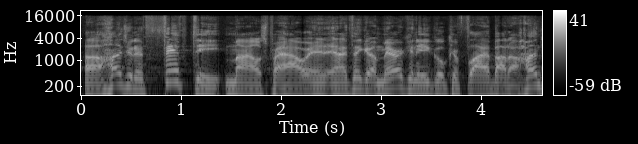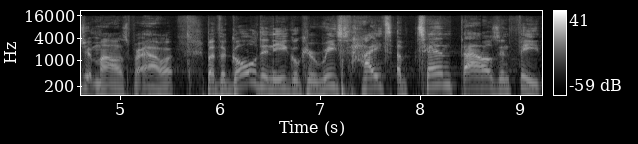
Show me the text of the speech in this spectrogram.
150 miles per hour. And, and I think an American eagle can fly about 100 miles per hour. But the golden eagle can reach heights of 10,000 feet,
